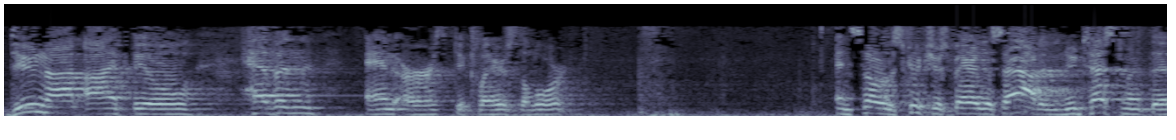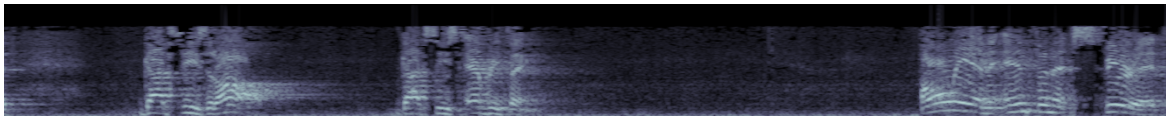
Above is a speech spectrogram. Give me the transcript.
Do not I fill heaven and earth, declares the Lord? And so the scriptures bear this out in the New Testament that God sees it all. God sees everything. Only an infinite spirit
